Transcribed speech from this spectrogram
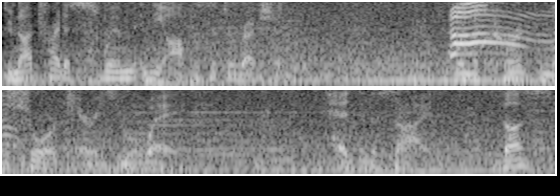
Do not try to swim in the opposite direction when the current from the shore carries you away. Head to the side. Thus,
